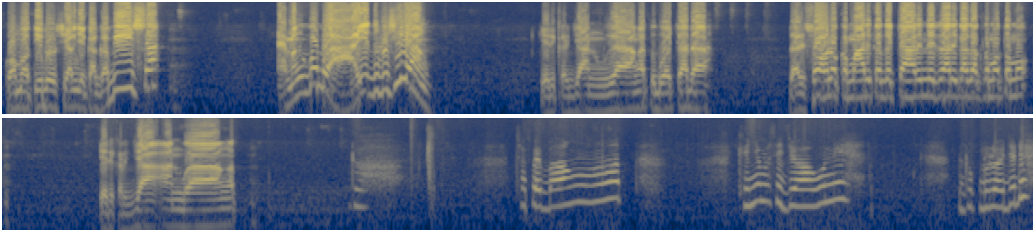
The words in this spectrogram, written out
Gue mau tidur siang juga kagak bisa. Emang gue baik tidur siang. Jadi kerjaan banget tuh bocah dah. Dari sono kemari kagak cari, dari cari kagak temu-temu. Jadi kerjaan banget. Capek banget. Kayaknya masih jauh nih. Duduk dulu aja deh.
